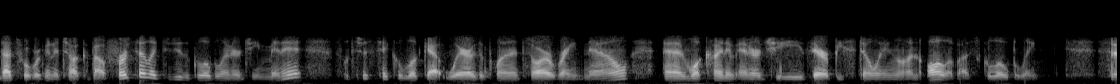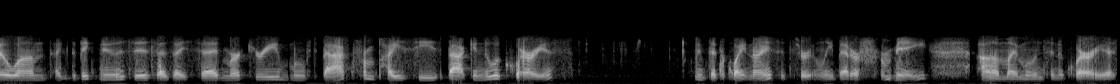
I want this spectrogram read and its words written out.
that's what we're going to talk about. First, I'd like to do the Global Energy Minute. So let's just take a look at where the planets are right now and what kind of energy they're bestowing on all of us globally. So um, the big news is, as I said, Mercury moved back from Pisces back into Aquarius. I think that's quite nice. It's certainly better for me. Um, my moon's in Aquarius.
